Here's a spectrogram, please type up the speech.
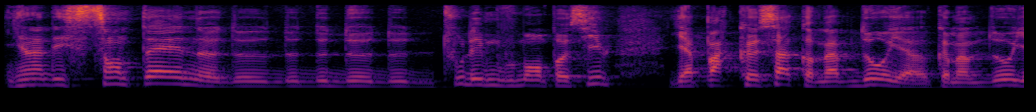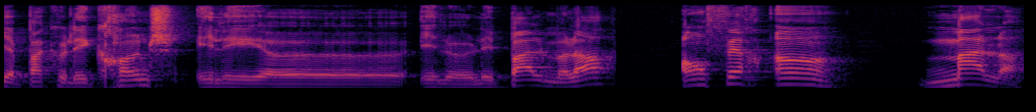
il y en a des centaines de, tous les mouvements possibles. Il n'y a pas que ça comme abdos, y a, comme abdos, il n'y a pas que les crunchs et les, euh, et le- les palmes là. En faire un mal,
